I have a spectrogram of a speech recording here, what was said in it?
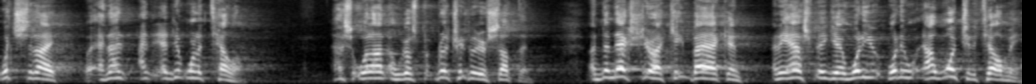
what should I?" And I I, I didn't want to tell him. I said, "Well, I, I'm going to Brother Treatment or something." And the next year I came back, and and he asked me again, "What do you? What do you, I want you to tell me?"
